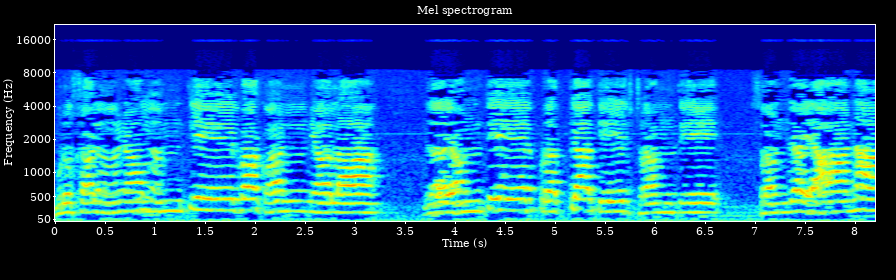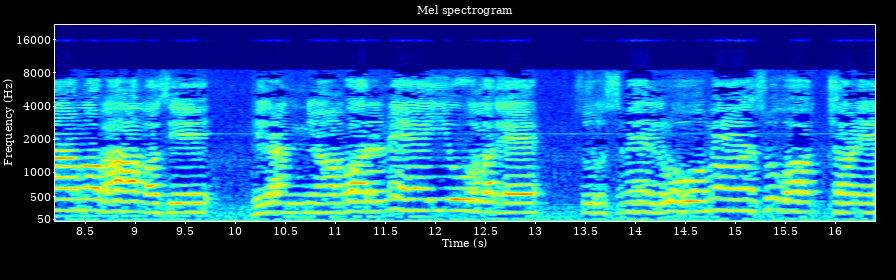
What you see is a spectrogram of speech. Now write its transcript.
मृषण्यन्त्येव कन्यला जयन्ते प्रत्यतिष्ठन्ति सञ्जया नाम वासि हिरण्यवर्णे युवते सुस्मे लोमे सुवक्षणे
